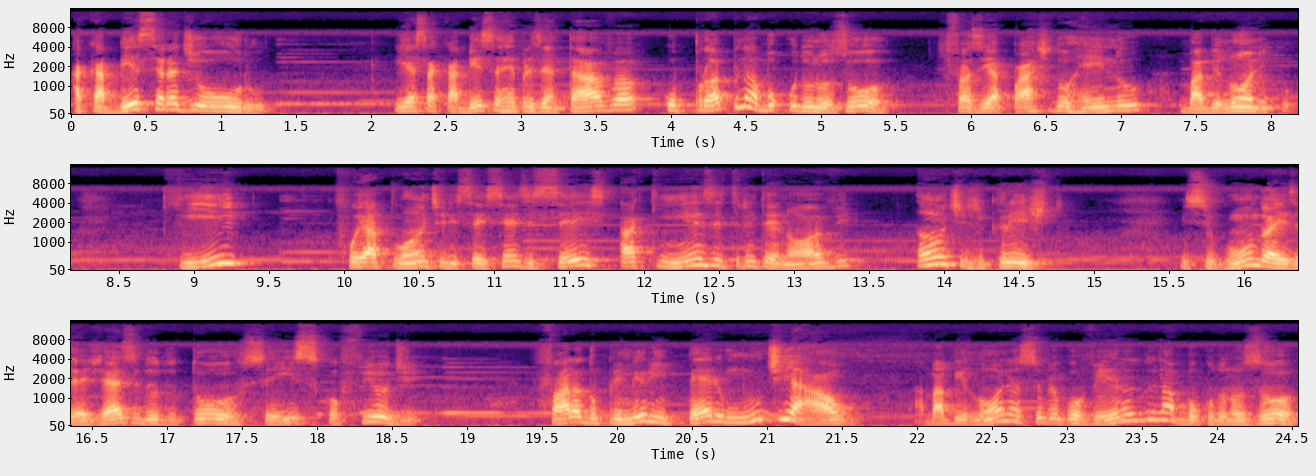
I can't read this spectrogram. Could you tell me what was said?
A cabeça era de ouro e essa cabeça representava o próprio Nabucodonosor, que fazia parte do reino babilônico, que foi atuante de 606 a 539 a.C. E segundo a exegese do Dr. C.I. Scofield, fala do primeiro império mundial, a Babilônia sob o governo de Nabucodonosor.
